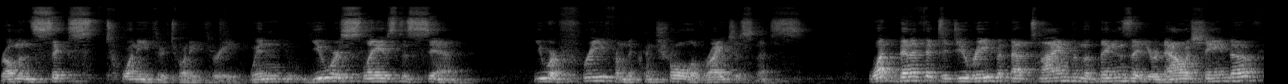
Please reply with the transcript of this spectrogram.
Romans 6, 20 through 23. When you were slaves to sin, you were free from the control of righteousness. What benefit did you reap at that time from the things that you're now ashamed of?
